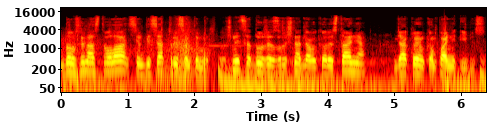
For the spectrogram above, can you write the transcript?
довжина ствола 73 см. Рушниця дуже зручна для використання. Дякуємо компанії Ibis.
